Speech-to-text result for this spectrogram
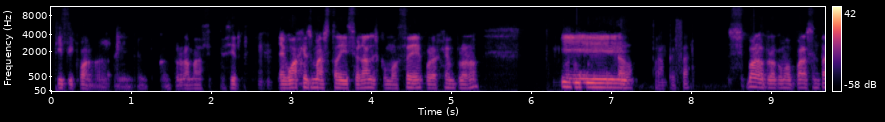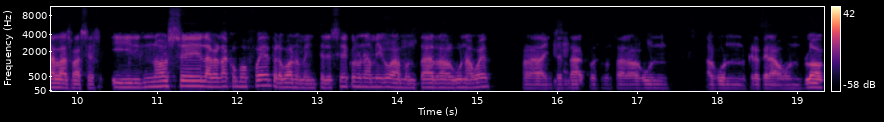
típica, en, programas, es decir, lenguajes más tradicionales como C, por ejemplo, ¿no? Y... para empezar. Bueno, pero como para sentar las bases. Y no sé la verdad cómo fue, pero bueno, me interesé con un amigo a montar alguna web para intentar pues montar algún, algún, creo que era un blog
